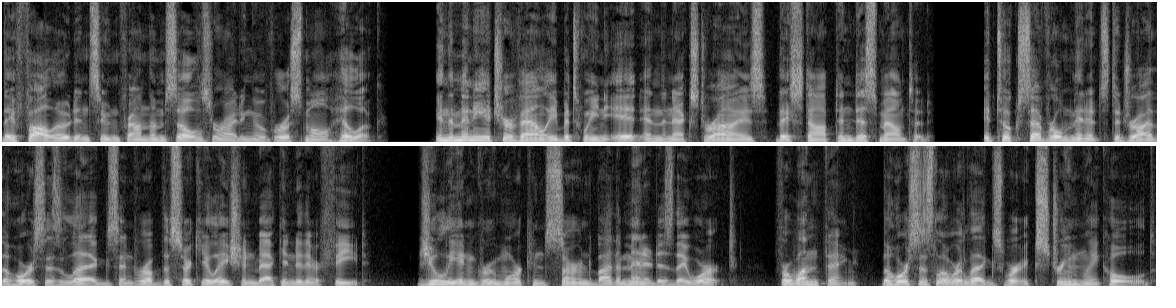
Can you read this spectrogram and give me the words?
They followed and soon found themselves riding over a small hillock. In the miniature valley between it and the next rise, they stopped and dismounted. It took several minutes to dry the horses' legs and rub the circulation back into their feet. Julian grew more concerned by the minute as they worked. For one thing, the horse's lower legs were extremely cold.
